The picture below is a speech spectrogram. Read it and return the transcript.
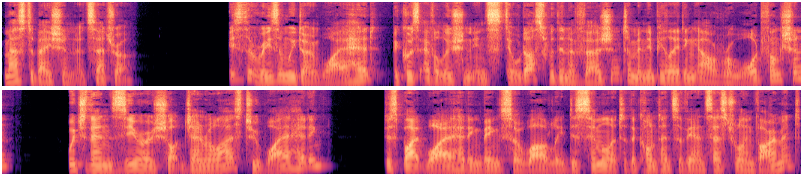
masturbation, etc. Is the reason we don't wirehead because evolution instilled us with an aversion to manipulating our reward function, which then zero shot generalized to wireheading, despite wireheading being so wildly dissimilar to the contents of the ancestral environment?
